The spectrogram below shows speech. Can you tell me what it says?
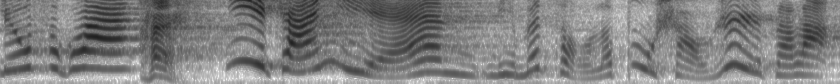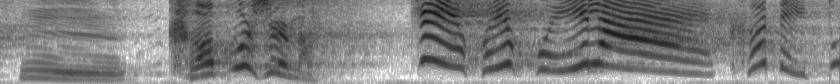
刘副官。哎，一眨眼，你们走了不少日子了。嗯，可不是嘛。这回回来可得多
